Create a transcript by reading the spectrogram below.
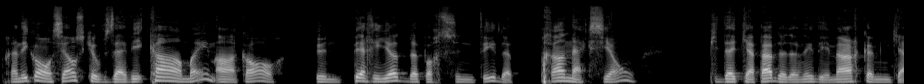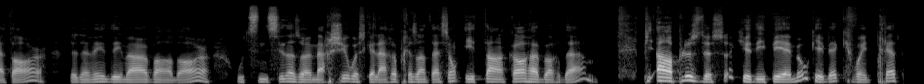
prenez conscience que vous avez quand même encore une période d'opportunité de prendre action, puis d'être capable de devenir des meilleurs communicateurs, de devenir des meilleurs vendeurs, ou de s'initier dans un marché où est-ce que la représentation est encore abordable. Puis en plus de ça, qu'il y a des PME au Québec qui vont être prêtes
